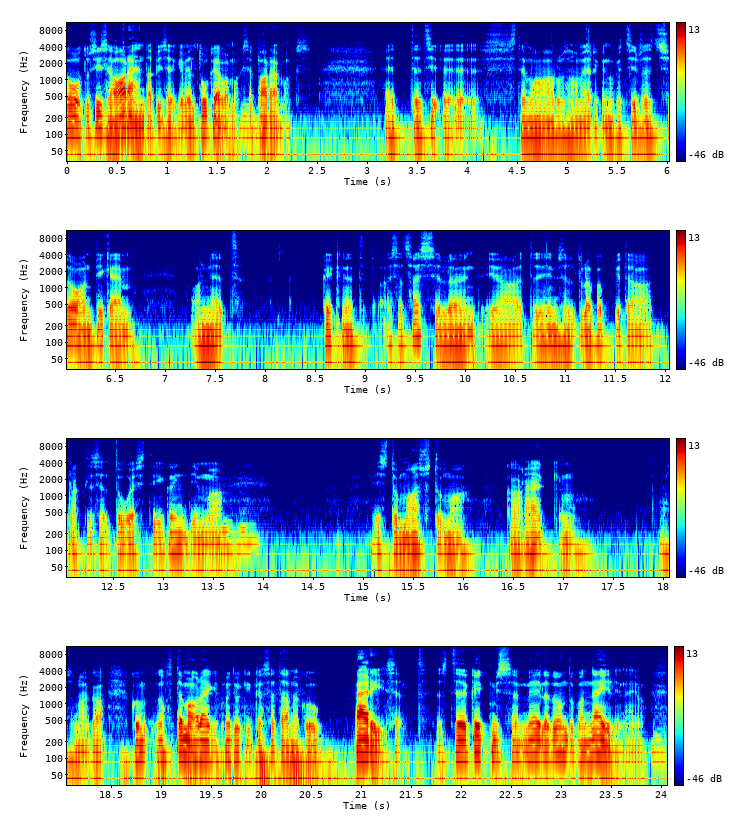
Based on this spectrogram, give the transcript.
loodus ise arendab isegi veel tugevamaks ja paremaks. et, et tema arusaama järgi nagu tsivilisatsioon pigem on need kõik need asjad sassi löönud ja et inimesel tuleb õppida praktiliselt uuesti kõndima mm, -hmm. istuma, astuma, ka rääkima. ühesõnaga, kui noh, tema räägib muidugi ka seda nagu päriselt, sest see kõik, mis meile tundub, on näiline ju. Mhm.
